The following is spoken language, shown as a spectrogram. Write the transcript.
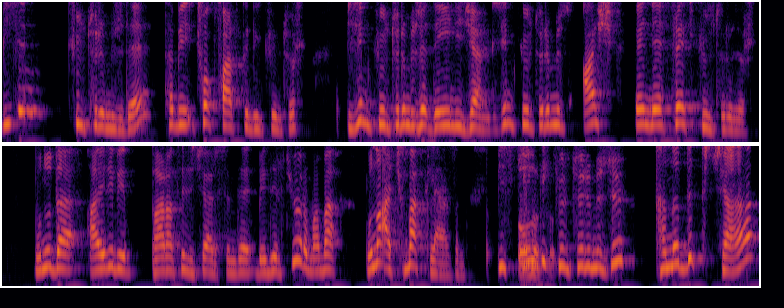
Bizim kültürümüzde tabii çok farklı bir kültür. Bizim kültürümüze değineceğim. Bizim kültürümüz aşk ve nefret kültürüdür. Bunu da ayrı bir parantez içerisinde belirtiyorum ama bunu açmak lazım. Biz kendi Olur. kültürümüzü tanıdıkça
